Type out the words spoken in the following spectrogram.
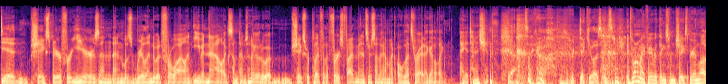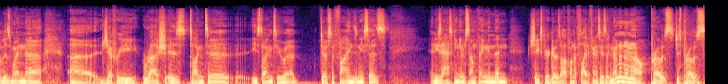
did Shakespeare for years and and was real into it for a while. And even now, like sometimes when I go to a Shakespeare play for the first five minutes or something, I'm like, oh, that's right, I gotta like pay attention. Yeah, it's like oh, this is ridiculous. It's it's one of my favorite things from Shakespeare in Love is when uh, uh, Geoffrey Rush is talking to he's talking to uh, Joseph Fiennes and he says and he's asking him something and then Shakespeare goes off on a flight of fancy. He's like, no, no, no, no, no, prose, just prose.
